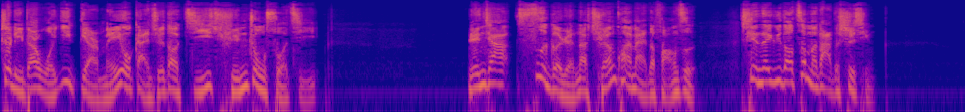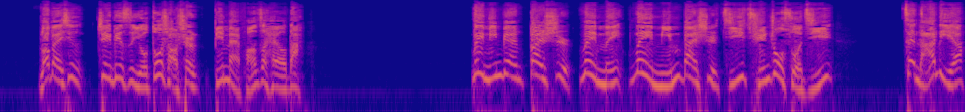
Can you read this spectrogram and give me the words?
这里边我一点没有感觉到急群众所急，人家四个人呢全款买的房子。现在遇到这么大的事情，老百姓这辈子有多少事比买房子还要大？为民办办事，为民为民办事，急群众所急，在哪里呀？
